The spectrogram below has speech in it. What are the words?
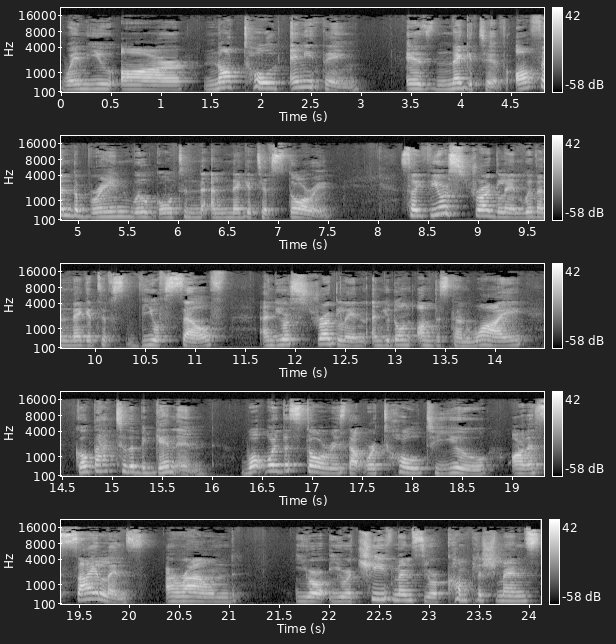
when you are not told anything is negative. Often the brain will go to a negative story. So if you're struggling with a negative view of self and you're struggling and you don't understand why, go back to the beginning. What were the stories that were told to you or the silence around your your achievements, your accomplishments,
